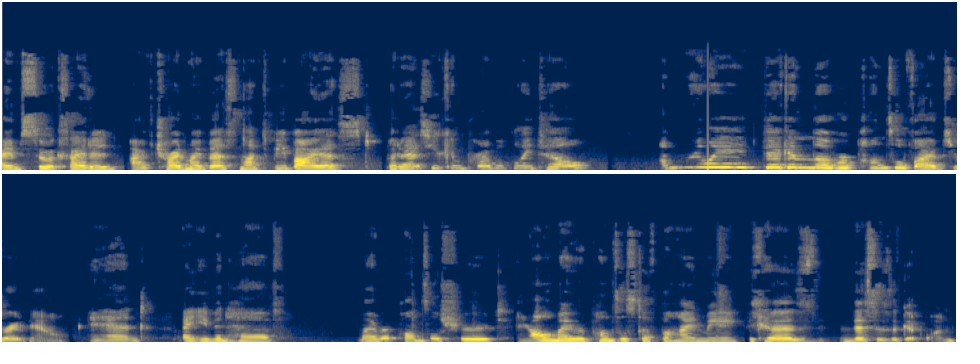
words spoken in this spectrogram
I am so excited. I've tried my best not to be biased, but as you can probably tell, I'm really digging the Rapunzel vibes right now. And I even have my Rapunzel shirt and all my Rapunzel stuff behind me because this is a good one.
